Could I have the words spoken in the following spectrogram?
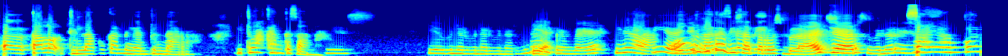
eh, kalau dilakukan dengan benar, itu akan ke sana. Yes. Iya benar benar benar. Menarik ya Mbak ya. Iya. Iya, Oh, jadi kita bisa sekali. terus belajar sebenarnya. Saya pun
